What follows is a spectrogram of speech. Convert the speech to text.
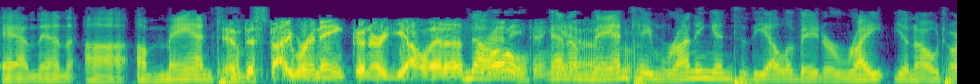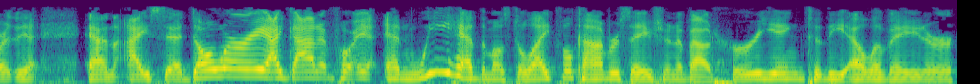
and then uh a man came And the siren ain't gonna yell at us or no, anything. and yeah. a man came running into the elevator right, you know, toward the and I said, "Don't worry, I got it for you." And we had the most delightful conversation about hurrying to the elevator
